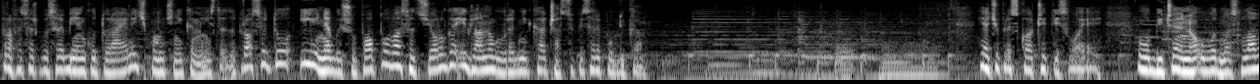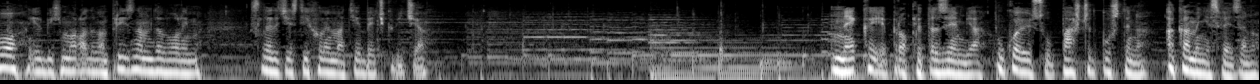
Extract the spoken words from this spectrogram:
profesorku Srbijenku Turajlić, pomoćnika ministra za prosvetu i Nebojšu Popova, sociologa i glavnog urednika časopisa Republika. Ja ću preskočiti svoje uobičajeno uvodno slovo, jer bih morala da vam priznam da volim sledeće stihove Matije Bečkovića. Neka je prokleta zemlja u kojoj su paščad puštena, a kamenje svezano.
